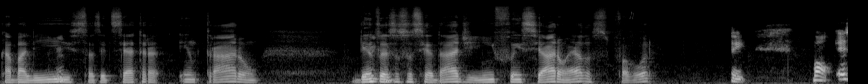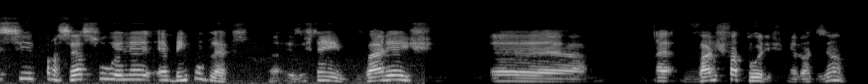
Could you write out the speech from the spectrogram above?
cabalistas, etc., entraram dentro uhum. dessa sociedade e influenciaram elas, por favor? Sim. Bom, esse processo ele é, é bem complexo. Né? Existem várias, é, é, vários fatores, melhor dizendo,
